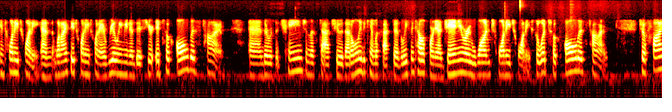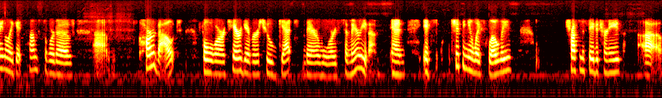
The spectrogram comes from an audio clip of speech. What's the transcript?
in 2020, and when I say 2020, I really mean in this year, it took all this time. And there was a change in the statute that only became effective, at least in California, January 1, 2020. So it took all this time to finally get some sort of um, carve out for caregivers who get their wards to marry them. And it's chipping away slowly. Trust and estate attorneys uh,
